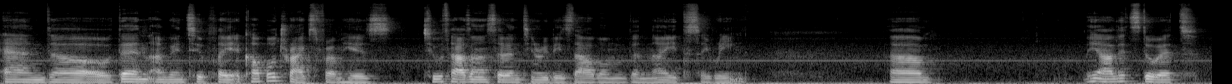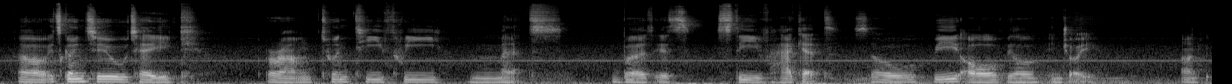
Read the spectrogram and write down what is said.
And uh, then I'm going to play a couple tracks from his 2017 released album, The Night Siren. Um, yeah, let's do it. Uh, it's going to take around 23 minutes, but it's Steve Hackett, so we all will enjoy, aren't we?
